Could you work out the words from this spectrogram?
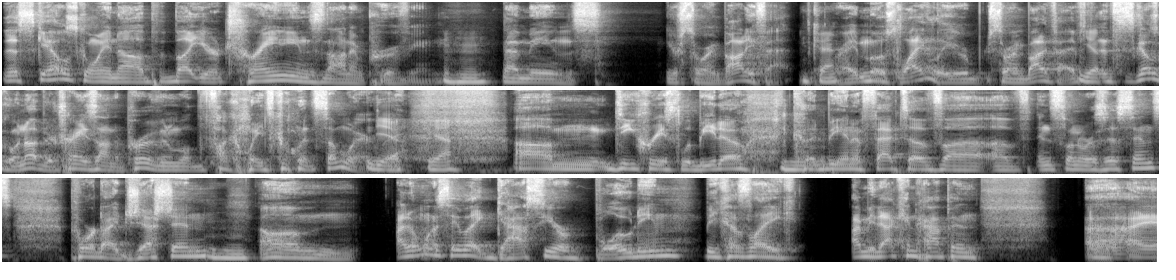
the scale's going up, but your training's not improving. hmm That means you're storing body fat okay, right? Most likely you're storing body fat. If, Yep. if the scale's going up, your training's not improving. Well, the fucking weight's going somewhere. yeah, right? yeah, Um, decreased libido could be an effect of uh, of insulin resistance, poor digestion. Mhm. Um, I don't want to say like gassy or bloating because like I mean that can happen. Uh, I,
